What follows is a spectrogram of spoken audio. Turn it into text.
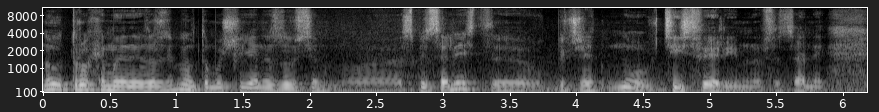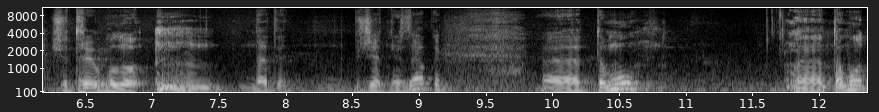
Ну, трохи ми не зрозуміли, тому що я не зовсім е, спеціаліст е, в бюджет, ну, в цій сфері, іменно в соціальній, що треба було дати бюджетний запит. Е, Тому Тому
